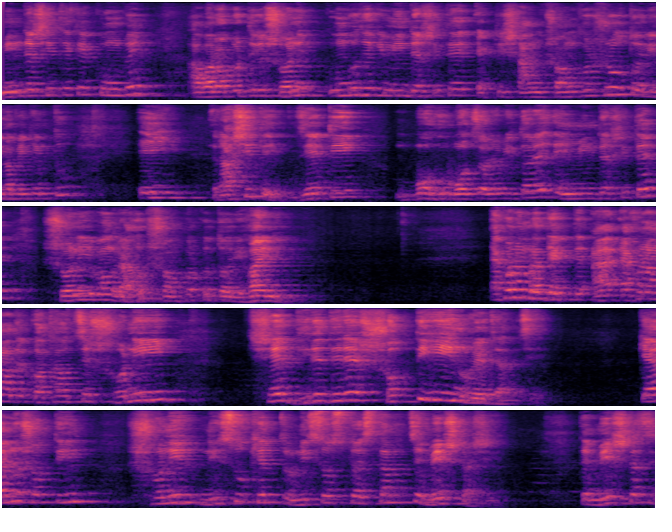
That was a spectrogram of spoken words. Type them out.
মীন রাশি থেকে কুম্ভে, আবার অপরদিকে শনি কুম্ভ থেকে মীন রাশিতে একটি সংঘর্ষও তৈরি হবে কিন্তু এই রাশিতে, যেটি বহু বছরের ভিতরে এই মীন রাশিতে শনি এবং রাহুর সম্পর্ক তৈরি হয়নি। এখন আমরা দেখতে এখন আমাদের কথা হচ্ছে শনি, সে ধীরে ধীরে শক্তিহীন হয়ে যাচ্ছে। কেন শক্তিহীন? শনির নিচু ক্ষেত্র, নিচস্থ স্থান হচ্ছে মেষ রাশি। তাই মেষ রাশি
